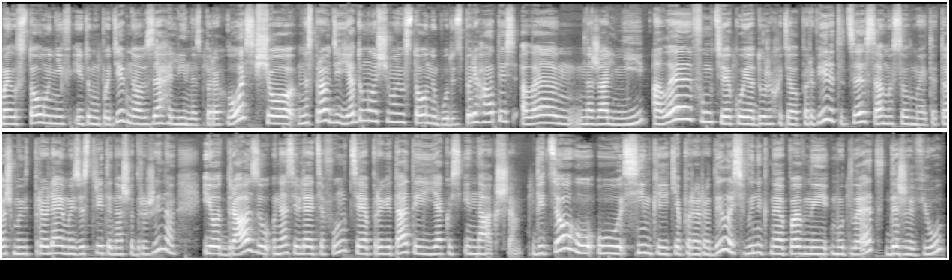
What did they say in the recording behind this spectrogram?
мейлстоунів і тому подібного взагалі не збереглось. Що насправді я думала, що мейлстоуни будуть зберігатись, але, на жаль, ні. Але функцію, яку я дуже хотіла перевірити, це саме солмити. Тож ми відправляємось зустріти нашу дружину, і одразу у нас з'являється функція привітати її якось інакше інакше. Від цього у сімки, яке переродилась, виникне певний мудлет, дежавю,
